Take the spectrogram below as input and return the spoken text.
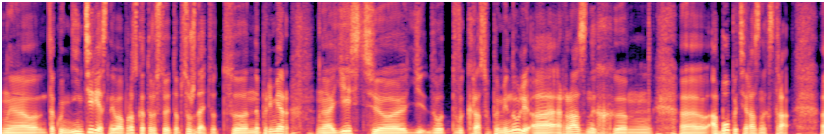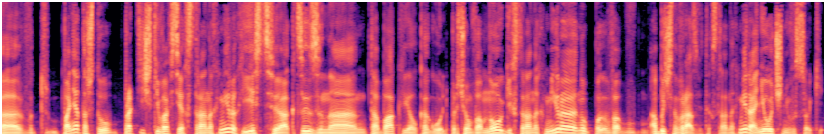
э, такой интересный вопрос, который стоит обсуждать. Вот, э, например, а, есть, э, вот вы как раз упомянули о разных, эм, э, об опыте разных стран. А, Вот понятно, что практически во всех странах мира есть акцизы на табак и алкоголь. Причем во многих странах мира, ну, обычно в развитых странах мира, они очень высокие.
